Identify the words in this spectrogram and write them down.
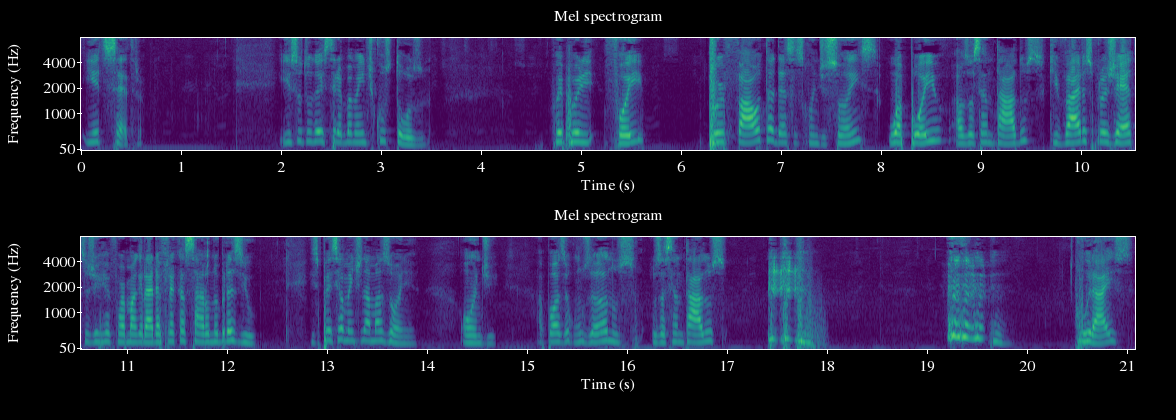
e etc. Isso tudo é extremamente custoso. Foi por, foi por falta dessas condições o apoio aos assentados que vários projetos de reforma agrária fracassaram no Brasil, especialmente na Amazônia onde, após alguns anos, os assentados rurais,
